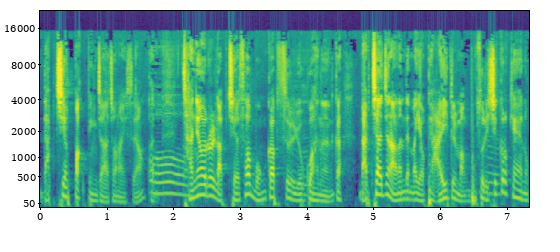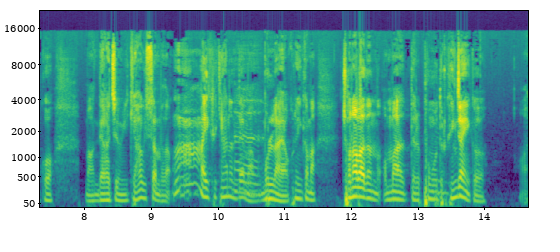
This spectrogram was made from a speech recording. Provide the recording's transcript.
납치 협박 빙자 전화 있어요. 그러니까 오. 자녀를 납치해서 몸값을 요구하는 그러니까 납치하진 않았는데 막 옆에 아이들 막 목소리 시끄럽게 해놓고 막 내가 지금 이렇게 하고 있어 막 음, 막 이렇게 하는데 네. 막 몰라요. 그러니까 막 전화 받은 엄마들 부모들이 굉장히 그 어,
